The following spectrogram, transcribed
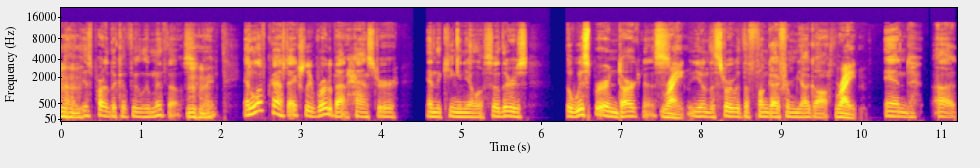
Mhm. uh, is part of the Cthulhu mythos, Mhm. right? And Lovecraft actually wrote about Hastur and the King in Yellow. So there's the Whisper in Darkness, Right. You know the story with the fungi from Yuggoth, Right. and uh,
